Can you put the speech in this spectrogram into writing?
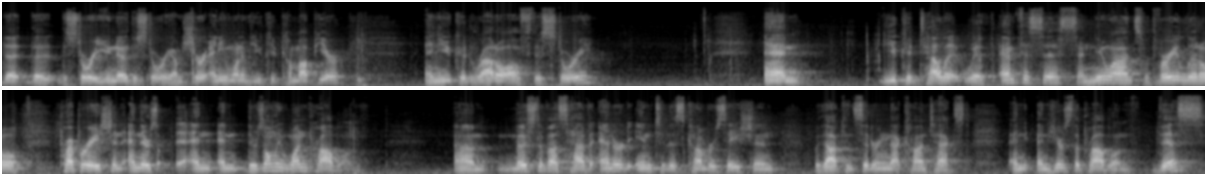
the, the, the story. You know the story. I'm sure any one of you could come up here and you could rattle off this story. And you could tell it with emphasis and nuance, with very little preparation, and there's, and, and there's only one problem. Um, most of us have entered into this conversation without considering that context. And, and here's the problem this,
